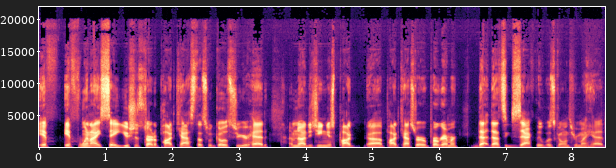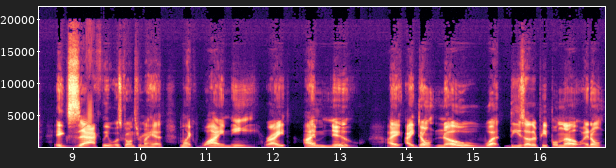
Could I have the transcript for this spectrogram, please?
if if when I say you should start a podcast, that's what goes through your head. I'm not a genius pod uh, podcaster or programmer. That that's exactly what was going through my head. Exactly what was going through my head. I'm like, why me? Right? I'm new. I I don't know what these other people know. I don't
